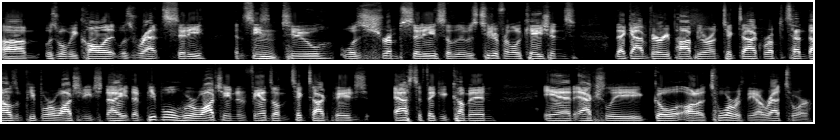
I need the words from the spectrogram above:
um, was what we call it was Rat City, and season two was Shrimp City. So it was two different locations that got very popular on TikTok. We're up to 10,000 people were watching each night. Then people who are watching and fans on the TikTok page asked if they could come in and actually go on a tour with me, a rat tour.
